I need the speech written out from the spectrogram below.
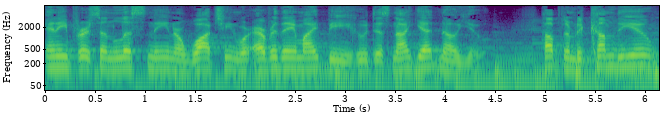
any person listening or watching, wherever they might be, who does not yet know you. Help them to come to you,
